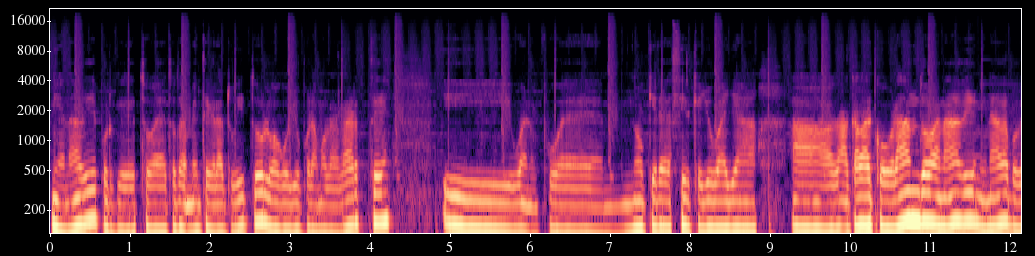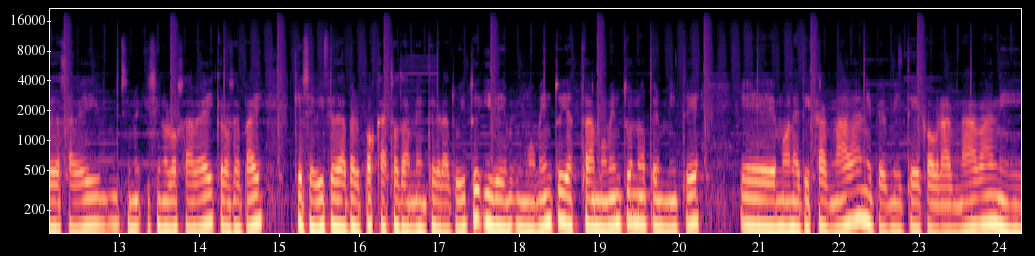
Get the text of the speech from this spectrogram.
ni a nadie porque esto es totalmente gratuito, lo hago yo por amor al arte y bueno, pues no quiere decir que yo vaya a acabar cobrando a nadie ni nada, porque ya sabéis, y si no lo sabéis, que lo sepáis, que el servicio de Apple Podcast es totalmente gratuito y de momento y hasta el momento no permite eh, monetizar nada, ni permite cobrar nada, ni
